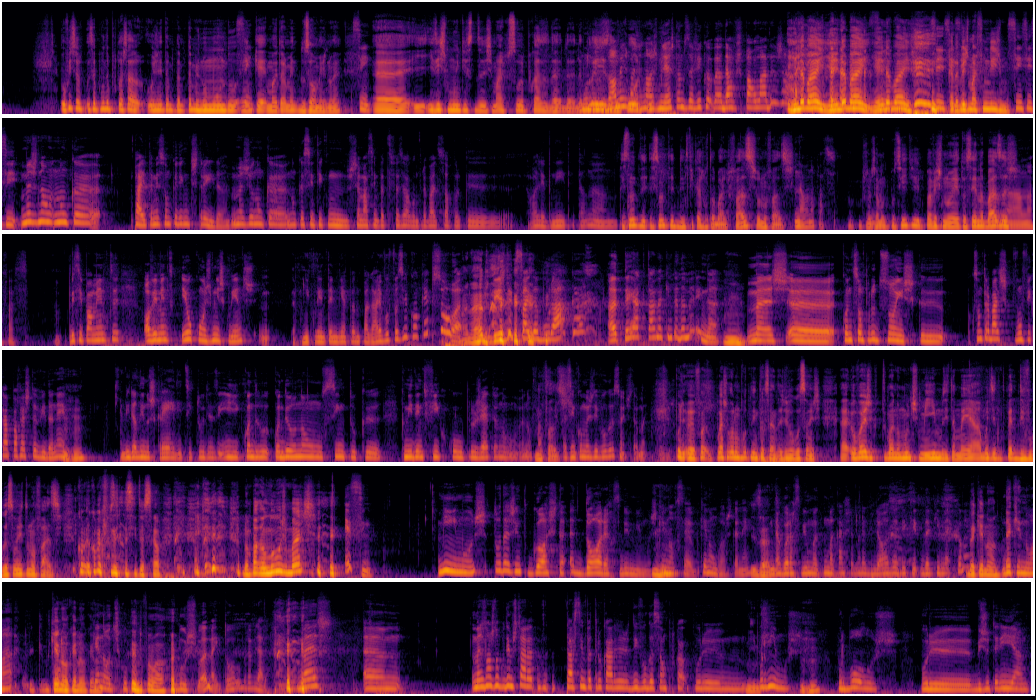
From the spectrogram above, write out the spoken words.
Eu fiz essa pergunta porque está, hoje em estamos- num mundo em Sim. que é maioritariamente dos homens, não é? Sim. Eh, e existe muito isso de chamar as pessoas por causa da, da, da beleza, dos homens, do mas corpo. nós mulheres estamos a vir a dar-vos pauladas já. E ainda bem, e ainda bem, e ainda bem. sim, Cada sim. vez mais feminismo. Sim, sim, sim. Mas não, nunca. Pai, também sou um bocadinho distraída, mas eu nunca, nunca senti que me chamassem para te fazer algum trabalho só porque, olha, é bonita e tal. Não, E se não te, se não te identificas com o trabalho, fazes ou não fazes? não, não faço. Chamam-te para o sítio para ver que não é a tua cena, basas. Não, não faço. Não. Principalmente, obviamente, eu com as minhas clientes, a minha cliente tem dinheiro para me pagar, eu vou fazer qualquer pessoa. Não é nada. Desde a que sai da buraca até a que está na Quinta da Marina. Hum. Mas ah, quando são produções que, que são trabalhos que vão ficar para o resto da vida, né? Uhum. Vir ali nos créditos e tudo. E quando, quando eu não sinto que, que me identifico com o projeto, eu não, eu não faço. Não fazes. Assim como as divulgações também. Pois, eh, pegaste agora um ponto interessante, as divulgações. Eh, eu vejo que te mandam muitos mimos e também há muita gente que pede divulgações e tu não fazes. Como, como é que fazes essa situação? não pagam luz, mas. É assim. Mimos, toda a gente gosta, adora receber mimos. Quem não recebe, quem não gosta, né? Uhum. Exato. Ainda agora recebi uma, uma caixa maravilhosa daqui, daqui, na- como é? Da da. Quem não, quem não, quem não. desculpa. Não foi mal. Luxo, amei, estou maravilhada. Mas, hum, mas nós não podemos estar, a- estar sempre a trocar divulgação por, cau- por, hum, Mimos. por mimos, Uhum. por bolos, por eh, bijutaria.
